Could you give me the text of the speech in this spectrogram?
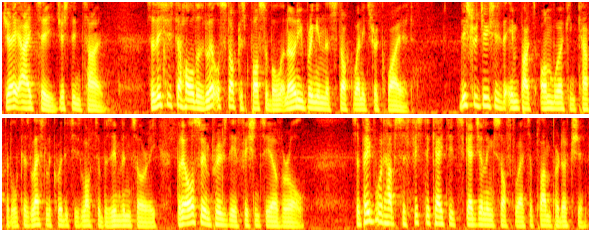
JIT, just in time. So this is to hold as little stock as possible and only bring in the stock when it's required. This reduces the impact on working capital because less liquidity is locked up as inventory, but it also improves the efficiency overall. So people would have sophisticated scheduling software to plan production,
